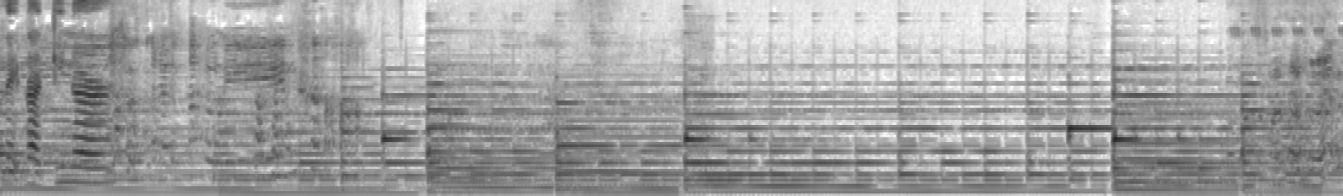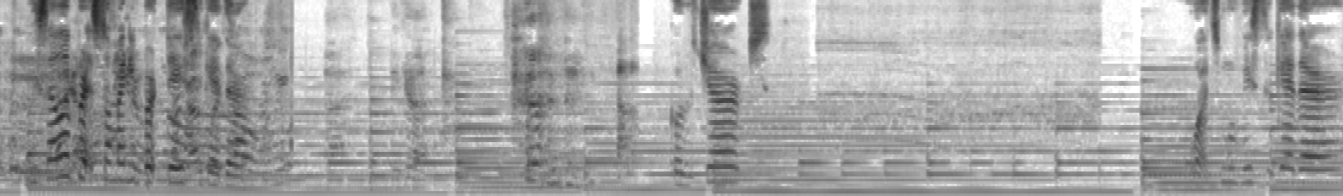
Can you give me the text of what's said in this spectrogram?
Late night dinner. We celebrate so many birthdays together. Go to church. Watch movies together.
